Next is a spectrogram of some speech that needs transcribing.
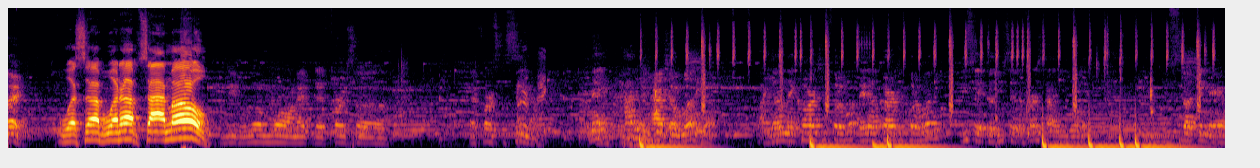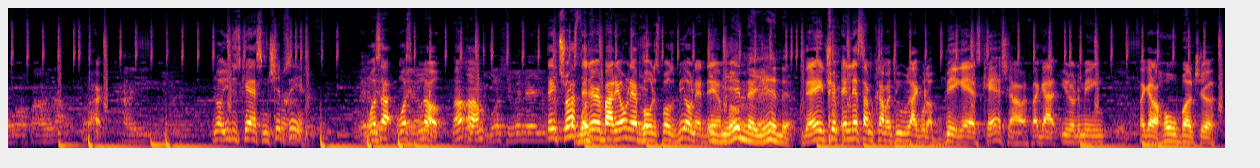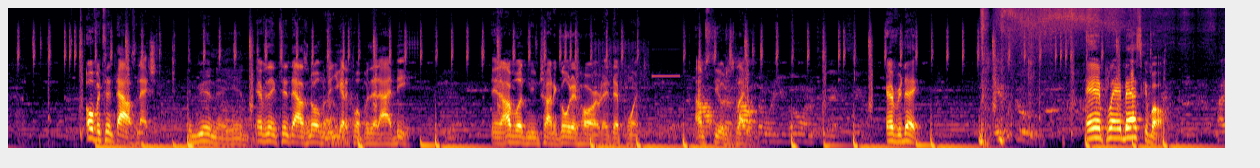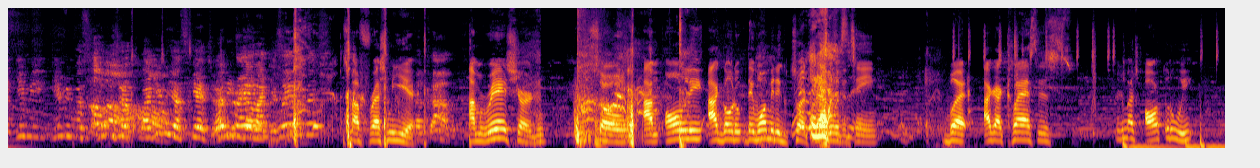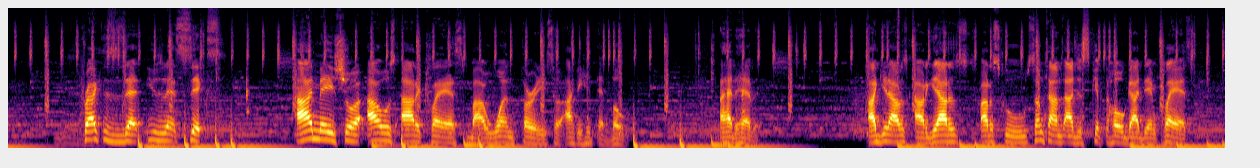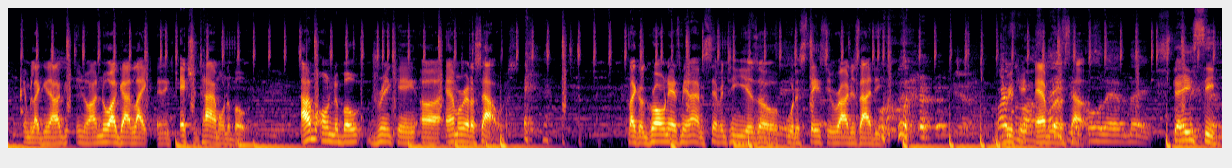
Lay. What's up? What up, Simo? I need a little more on that, that first uh that first casino. Nick, how did you How'd get your your money money up? Like, them they encourage you for the money? They didn't encourage you for the money? You said, because you said the first time you went, you stuck in there and won $500. Right. How they need you No, you just cast some chips in. They Once I- once- no, don't- uh-uh. Once you, once in there, They trust that everybody on that boat is supposed to be on that damn If boat. you're in there, you're in there. They ain't tripping unless I'm coming through like with a big ass cash out. If I got, you know what I mean? If I got a whole bunch of over ten thousand actually. If you're in there, you're in there. Everything ten thousand over, then you got to come up with that ID. And I wasn't even trying to go that hard at that point. I'm still just like How often were you going to that casino? every day In school. and playing basketball. Like give me give me what's what was your, like give me your schedule. I need to know like your schedule. It's my freshman year. I'm red shirting, so I'm only I go to. They want me to start traveling with the team, but I got classes pretty much all through the week. Practice is at usually at six. I made sure I was out of class by 1.30 so I could hit that boat. I had to have it. I get out of I get out of out of school. Sometimes I just skip the whole goddamn class and be like, you know, I, you know, I know I got like an extra time on the boat. I'm on the boat drinking uh, amaretto sours. like a grown ass man, I am 17 years old with a Stacy Rogers ID. drinking amaretto sours. Stacy.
